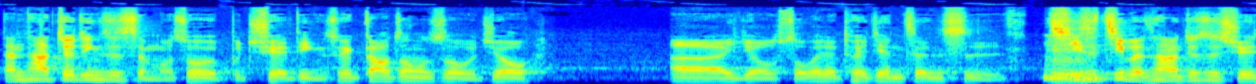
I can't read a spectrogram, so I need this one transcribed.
但它究竟是什么，所以我不确定。所以高中的时候我就，呃，有所谓的推荐甄试，其实基本上就是学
